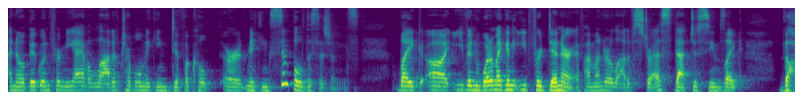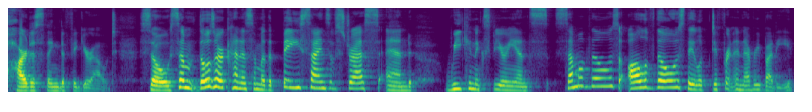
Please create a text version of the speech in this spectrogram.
I know a big one for me, I have a lot of trouble making difficult or making simple decisions. Like, uh, even what am I going to eat for dinner? If I'm under a lot of stress, that just seems like the hardest thing to figure out. So, some those are kind of some of the base signs of stress, and we can experience some of those, all of those. They look different in everybody.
